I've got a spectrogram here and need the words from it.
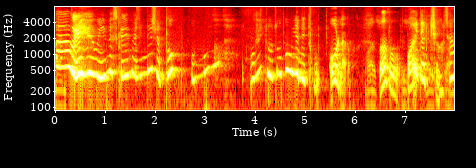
Ah oui, oui, parce que imaginez, je tombe au moment juste endroits où il y a des trous. Oh là là. Ça, ça va pas être de chance, hein.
